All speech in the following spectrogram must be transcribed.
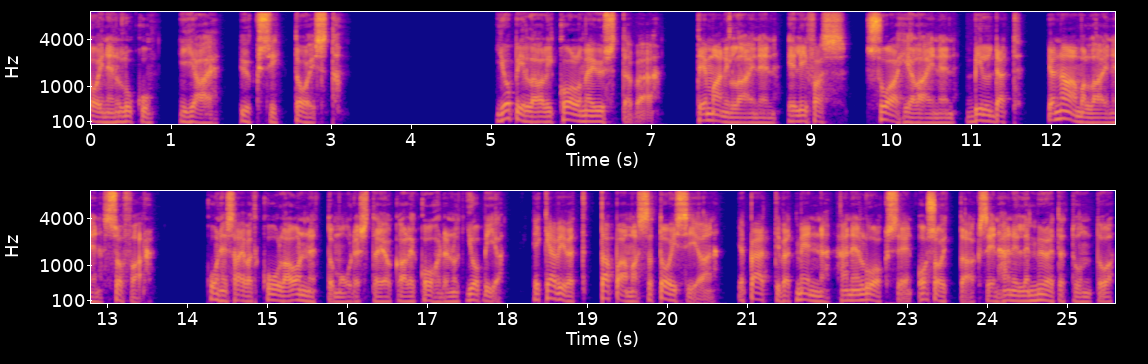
toinen luku, jae yksi toista. Jopilla oli kolme ystävää, temanilainen Elifas, suahialainen Bildat ja naamalainen Sofar. Kun he saivat kuulla onnettomuudesta, joka oli kohdannut Jobia, he kävivät tapaamassa toisiaan ja päättivät mennä hänen luokseen osoittaakseen hänelle myötätuntoa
